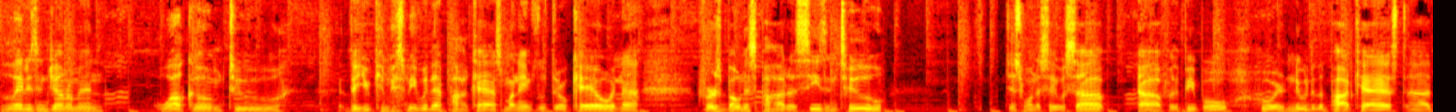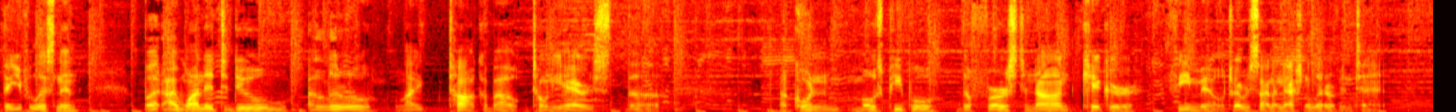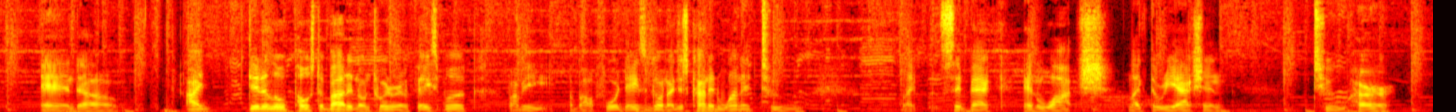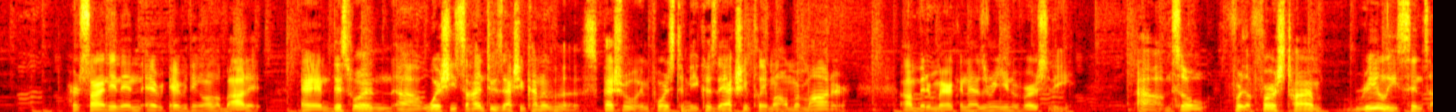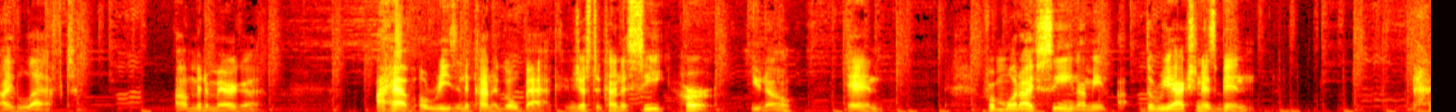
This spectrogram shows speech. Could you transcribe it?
Ladies and gentlemen, welcome to the You Can Miss Me With That podcast. My name's Luther Okeo, and uh, first bonus pod of season two. Just want to say what's up uh, for the people who are new to the podcast. Uh, thank you for listening. But I wanted to do a little like talk about Toni Harris, the according to most people, the first non-kicker female to ever sign a national letter of intent. And um, I did a little post about it on Twitter and Facebook probably about four days ago, and I just kind of wanted to like sit back and watch like the reaction to her her signing and ev- everything all about it. And this one, uh, where she signed to, is actually kind of a special importance to me because they actually play my alma mater, uh, Mid American Nazarene University. Um, so for the first time, really since I left uh, Mid America, I have a reason to kind of go back and just to kind of see her, you know? And from what I've seen, I mean, the reaction has been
